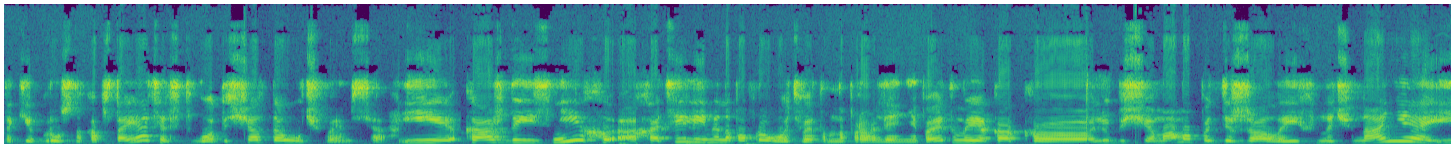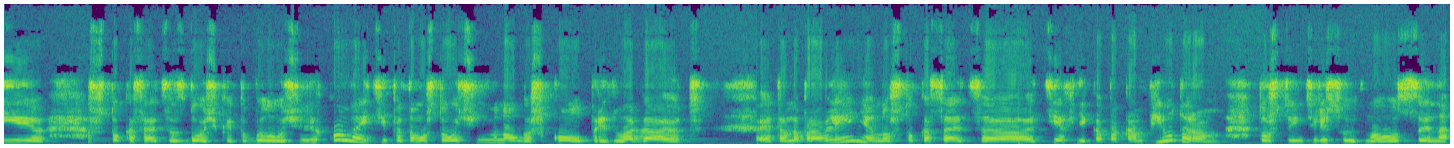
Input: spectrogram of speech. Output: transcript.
таких грустных обстоятельств. Вот, и сейчас доучиваемся. И каждый из них хотели именно именно попробовать в этом направлении. Поэтому я как э, любящая мама поддержала их начинание. И что касается с дочкой, это было очень легко найти, потому что очень много школ предлагают это направление. Но что касается техника по компьютерам, то, что интересует моего сына,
